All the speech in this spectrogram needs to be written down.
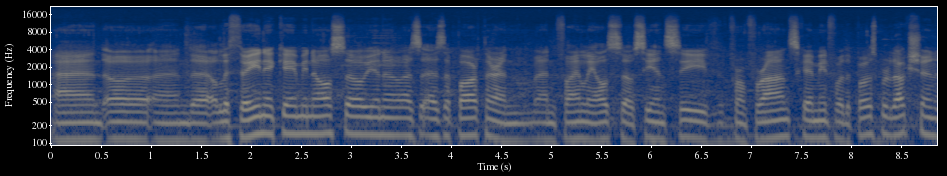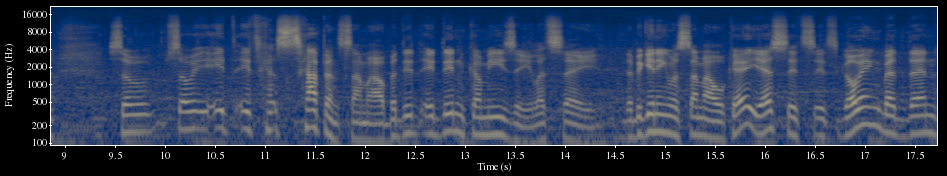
And uh, and uh, Lithuania came in also, you know, as, as a partner, and, and finally also CNC from France came in for the post production. So so it, it has happened somehow, but it, it didn't come easy. Let's say the beginning was somehow okay. Yes, it's it's going, but then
